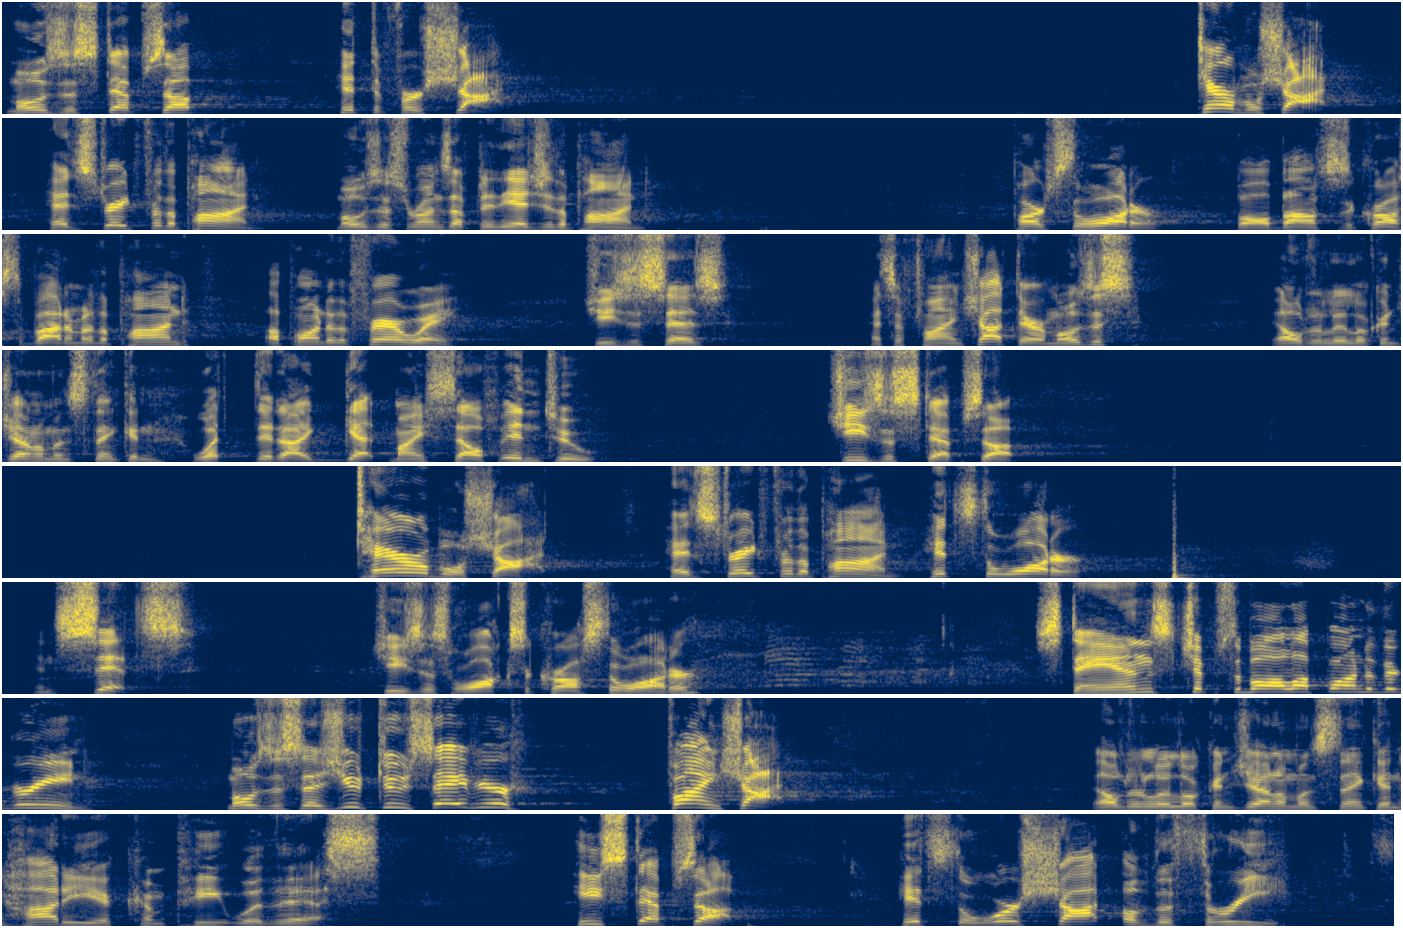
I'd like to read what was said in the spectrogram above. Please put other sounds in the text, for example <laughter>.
Moses steps up, hit the first shot. Terrible shot. Head straight for the pond. Moses runs up to the edge of the pond. Parts the water. Ball bounces across the bottom of the pond up onto the fairway. Jesus says, That's a fine shot there, Moses elderly looking gentleman's thinking, What did I get myself into? Jesus steps up. Terrible shot. Heads straight for the pond, hits the water, and sits. Jesus walks across the water, stands, chips the ball up onto the green. Moses says, You too, Savior. Fine shot. Elderly looking gentleman's thinking, how do you compete with this? He steps up, hits the worst shot of the three,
